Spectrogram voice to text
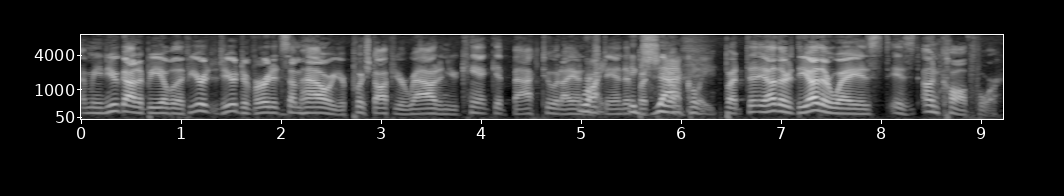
I mean, you got to be able. If you're if you're diverted somehow or you're pushed off your route and you can't get back to it, I Right, understand it. But, you know, exactly. but the other the other way is is uncalled for.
